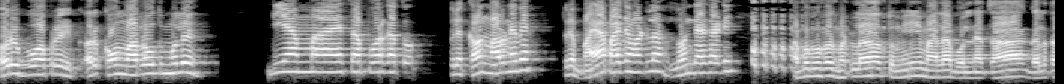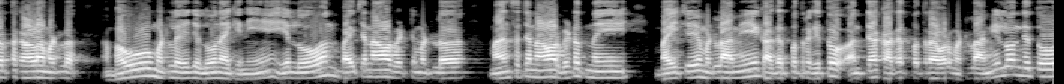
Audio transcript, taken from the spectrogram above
अरे बापरे अरे काऊन मारलं होतं मला? मायचा पोरगा तू. तुला काऊन मारू नये बे? तुला बाया पाहिजे म्हटलं लोन द्यायसाठी. अबे बाबा म्हटलं तुम्ही मला बोलण्याचा गलत अर्थ कळला म्हटलं. भाऊ म्हटलं हे जे लोन आहे की नाही हे लोन बाईच्या नावावर भेटते म्हटलं. माणसाच्या नावावर भेटत नाही. बाईचे म्हटलं आम्ही कागदपत्र घेतो. आणि त्या कागदपत्रावर म्हटलं आम्ही लोन देतो.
